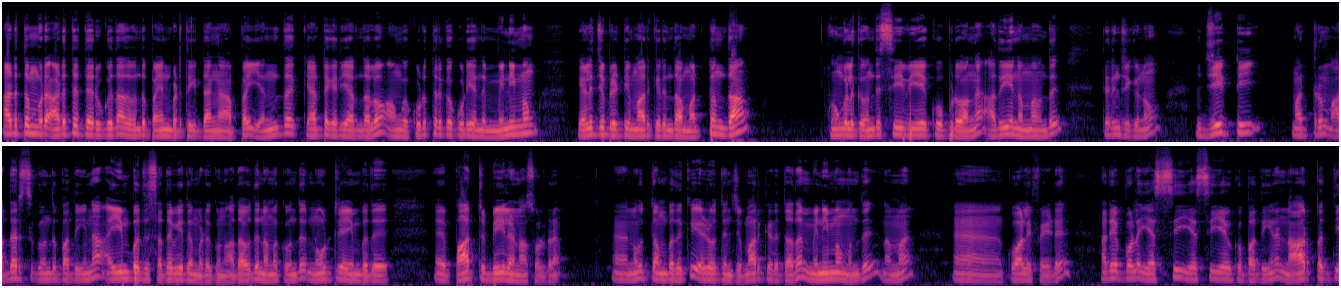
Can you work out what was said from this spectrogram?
அடுத்த முறை அடுத்த தேர்வுக்கு தான் அதை வந்து பயன்படுத்திக்கிட்டாங்க. அப்போ எந்த கேட்டகரியாக இருந்தாலும் அவங்க கொடுத்துருக்கக்கூடிய அந்த மினிமம் எலிஜிபிலிட்டி மார்க் இருந்தால் மட்டும்தான் உங்களுக்கு வந்து சிவிஏ கூப்பிடுவாங்க. அதையும் நம்ம வந்து தெரிஞ்சுக்கணும். ஜிடி மற்றும் அதர்ஸுக்கு வந்து பார்த்திங்கன்னா ஐம்பது சதவீதம் எடுக்கணும். அதாவது நமக்கு வந்து நூற்றி ஐம்பது பார்ட் பியில் நான் சொல்கிறேன் நூற்றம்பதுக்கு எழுபத்தஞ்சு மார்க் எடுத்தால் தான் மினிமம் வந்து நம்ம குவாலிஃபைடு அதே போல் எஸ்சி எஸ்சிஏவுக்கு பார்த்தீங்கன்னா நாற்பத்தி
